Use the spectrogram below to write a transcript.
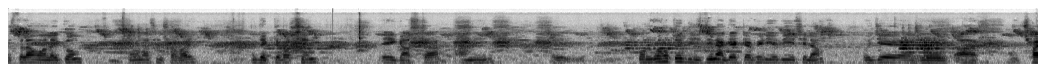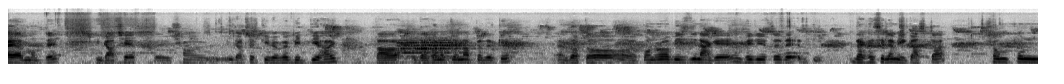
আসসালামু আলাইকুম। কেমন আছেন সবাই? দেখতে পাচ্ছেন, এই গাছটা আমি এই পনেরো হতে বিশ দিন আগে একটা ভিডিও দিয়েছিলাম। ওই যে রোদ আর ছায়ার মধ্যে গাছের গাছের কীভাবে বৃদ্ধি হয় তা দেখানোর জন্য আপনাদেরকে গত পনেরো বিশ দিন আগে ভিডিওতে দেখেছিলাম এই গাছটা সম্পূর্ণ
